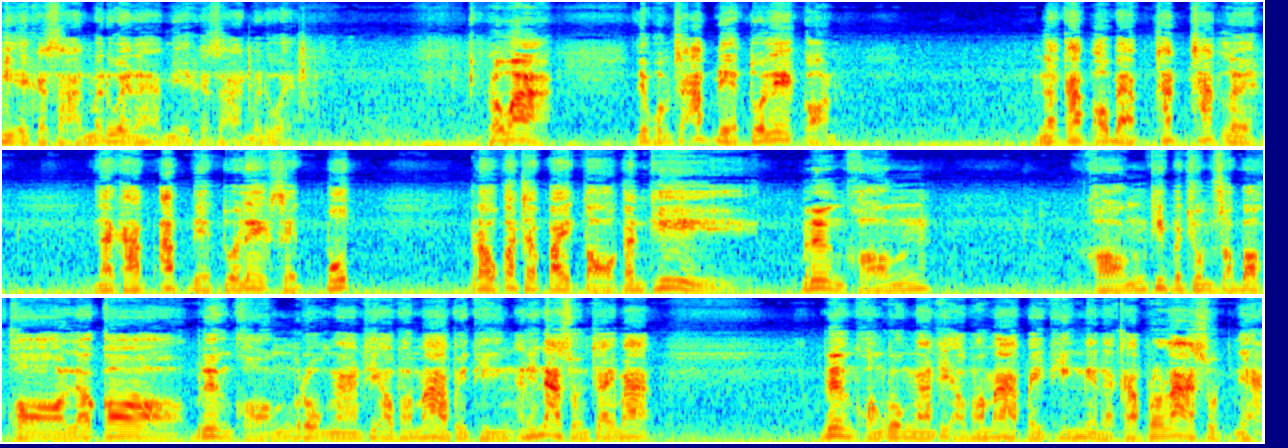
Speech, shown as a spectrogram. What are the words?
มีเอกสารมาด้วยนะฮะมีเอกสารมาด้วย เพราะว่าเดี๋ยวผมจะอัปเดตตัวเลขก่อนนะครับ เอาแบบชัดๆเลยนะครับ อัปเดตตัวเลขเสร็จปุ๊บเราก็จะไปต่อกันที่ เรื่องของของที่ประชุมสบคแล้วก็เรื่องของโรงงานที่เอาพม่าไปทิ้ง อันนี้น่าสนใจมาก เรื่องของโรงงานที่เอาพม่าไปทิ้งเนี่ยนะครับ เพราะล่าสุดเนี่ย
